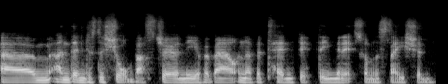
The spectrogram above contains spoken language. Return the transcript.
um, and then just a short bus journey of about another 10 15 minutes from the station.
